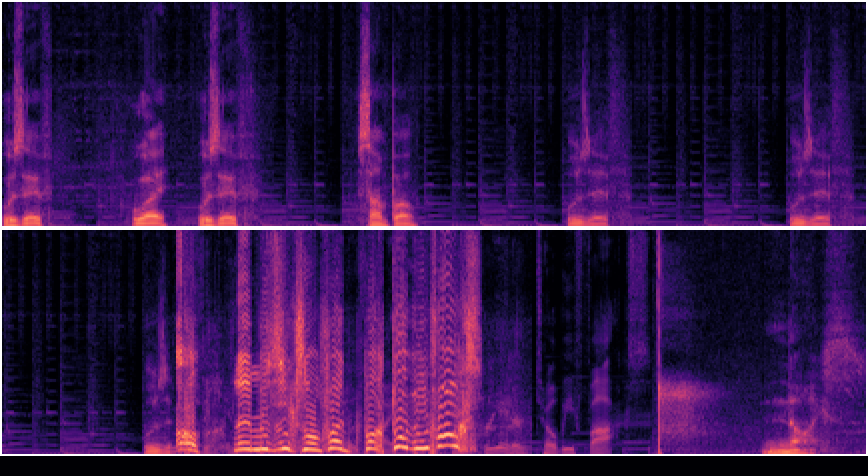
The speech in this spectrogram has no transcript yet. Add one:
Osef. Ouais, Osef. Sympa. Osef. Osef. Osef. Oh, les musiques sont faites par Toby Fox Creator Toby Fox. Nice,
